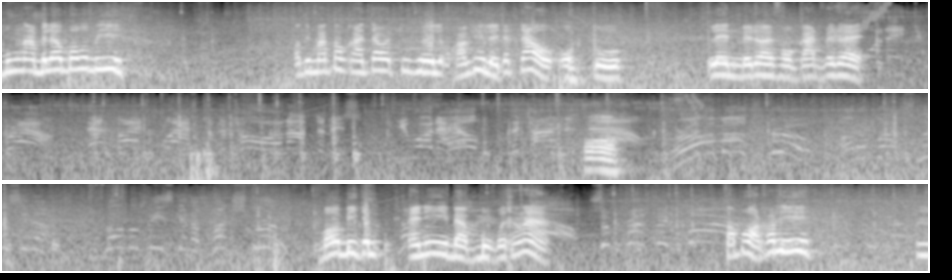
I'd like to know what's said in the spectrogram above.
มุ่งหน้าไปแล้วบ๊อบบี้ออติมัสต้องการเจ้าช่วยเหลือความช่วยเหลือจากเจ้า โอ้กู เล่นไปด้วยโฟกัสไปด้วย punch through. บ๊อบบี้จะไอ้นี่แบบบุกไปข้างหน้าซัพพอร์ตเขาที อื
